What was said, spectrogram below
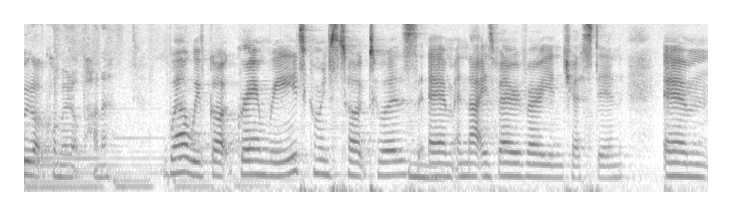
we got coming up, Hannah? Well, we've got Graham Reed coming to talk to us, um, and that is very, very interesting. Um,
